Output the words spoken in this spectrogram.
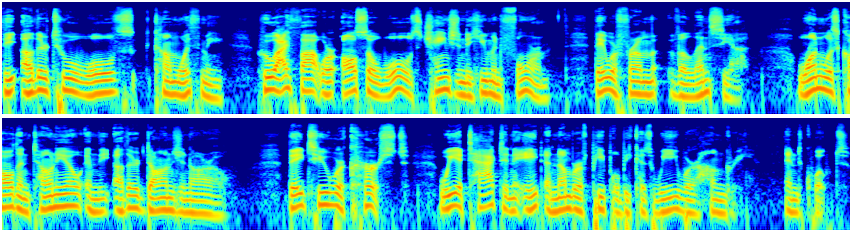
The other two wolves come with me, who I thought were also wolves changed into human form. They were from Valencia. One was called Antonio and the other Don Gennaro. They too were cursed. We attacked and ate a number of people because we were hungry. End quote.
